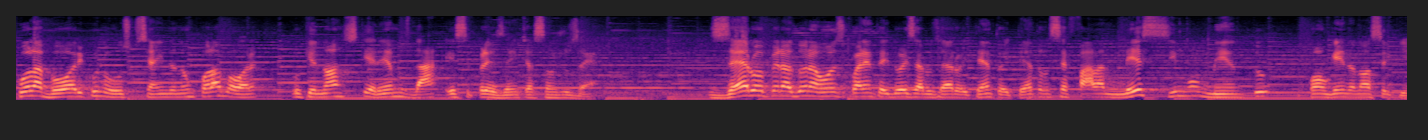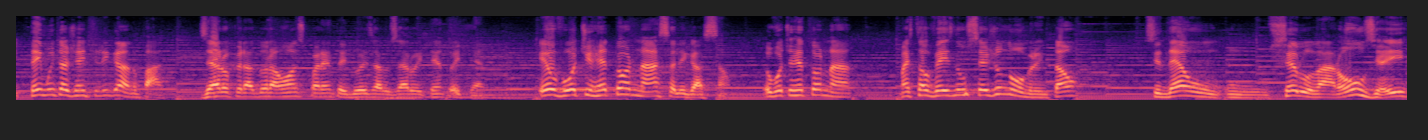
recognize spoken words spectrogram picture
colabore conosco, se ainda não colabora, porque nós queremos dar esse presente a São José. 0 Operadora 11 4200 8080, você fala nesse momento com alguém da nossa equipe. Tem muita gente ligando, padre. 0 operadora 11 4200 8080. Eu vou te retornar essa ligação. Eu vou te retornar, mas talvez não seja o número. Então, se der um, um celular 11 aí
